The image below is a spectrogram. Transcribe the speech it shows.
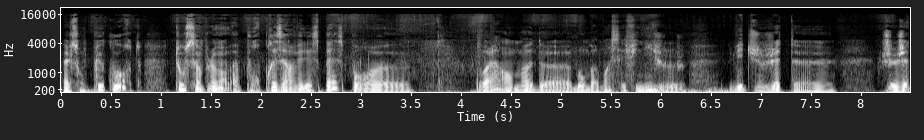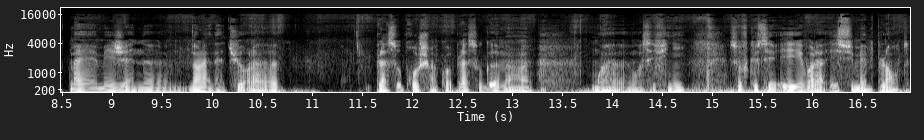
Elles sont plus courtes. Tout simplement bah, pour préserver l'espèce. Pour. Euh, voilà, en mode euh, bon bah moi c'est fini, je, vite je jette euh, je jette mes gènes euh, dans la nature là, place au prochain quoi, place au gamin. moi, moi c'est fini. Sauf que c'est et voilà et ces mêmes plantes,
